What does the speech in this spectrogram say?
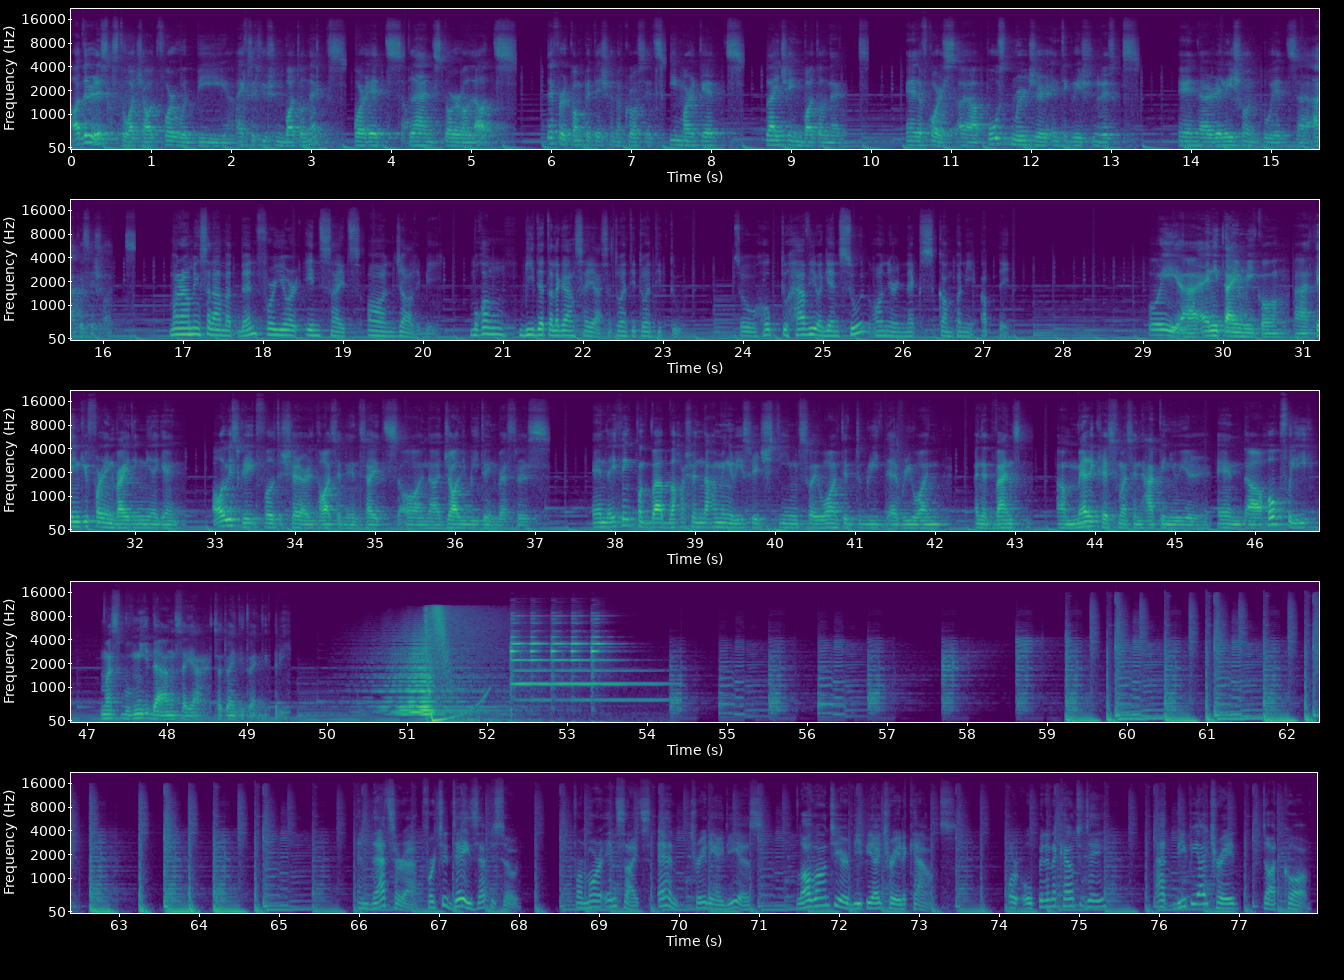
Other risks to watch out for would be execution bottlenecks for its planned store rollouts, stiffer competition across its key markets, supply chain bottlenecks, and of course, uh, post-merger integration risks in uh, relation to its uh, acquisitions. Maraming salamat Ben for your insights on Jollibee. Mukhang bida talaga ang saya sa 2022. So hope to have you again soon on your next company update. Uy, uh, anytime Rico. Uh, thank you for inviting me again. Always grateful to share our thoughts and insights on uh, Jollibee to investors. And I think magbabakasyon na kaming research team so I wanted to greet everyone an advanced um, Merry Christmas and Happy New Year. And uh, hopefully, mas bumida ang saya sa 2023. And that's a wrap for today's episode. For more insights and trading ideas, log on to your BPI Trade accounts or open an account today at bpitrade.com.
